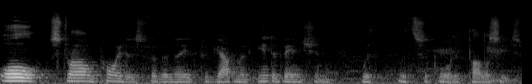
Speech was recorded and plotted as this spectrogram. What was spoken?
All strong pointers for the need for government intervention with, with supportive policies.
